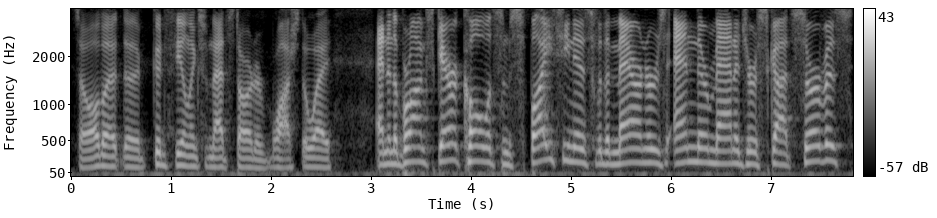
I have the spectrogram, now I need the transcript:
So all the, the good feelings from that start are washed away. And in the Bronx, Gerrit Cole with some spiciness for the Mariners and their manager, Scott Servais.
